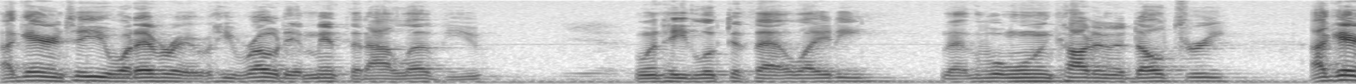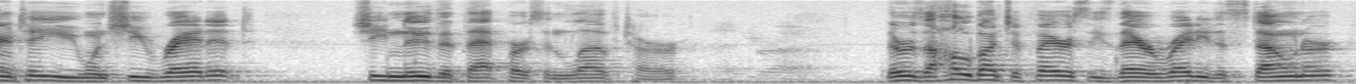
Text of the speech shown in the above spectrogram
I guarantee you, whatever he wrote, it meant that I love you. Yeah. When he looked at that lady, that woman caught in adultery, I guarantee you, when she read it, she knew that that person loved her. Right. There was a whole bunch of Pharisees there ready to stone her,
